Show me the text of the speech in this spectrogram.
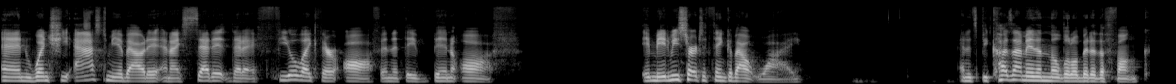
And when she asked me about it and I said it that I feel like they're off and that they've been off, it made me start to think about why. And it's because I'm in a little bit of the funk.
